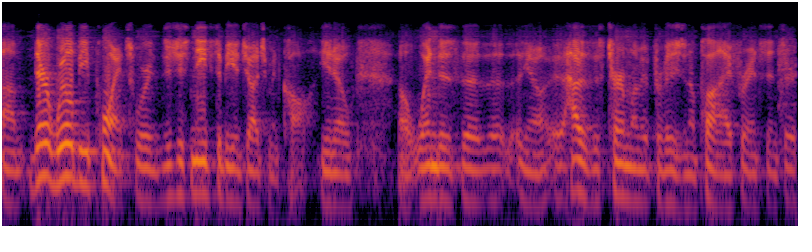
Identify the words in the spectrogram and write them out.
Um, there will be points where there just needs to be a judgment call. You know, uh, when does the, the you know how does this term limit provision apply, for instance, or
